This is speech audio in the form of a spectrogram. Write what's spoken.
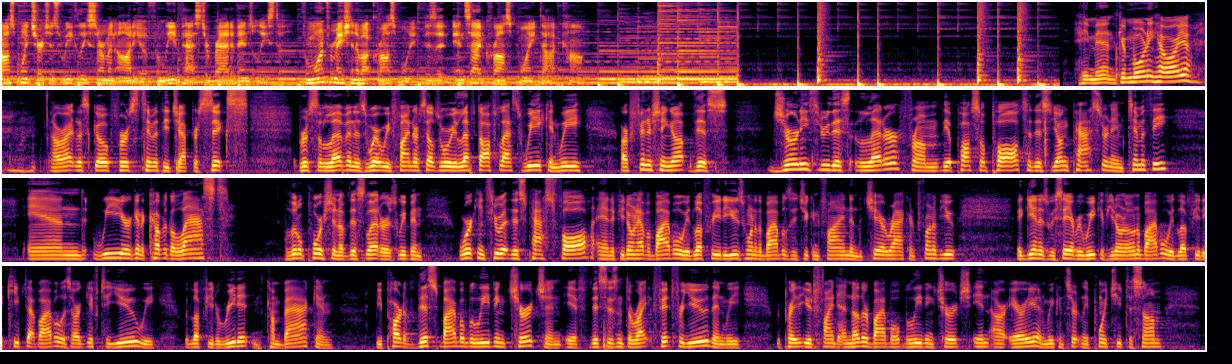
Crosspoint Church's weekly sermon audio from lead pastor Brad Evangelista. For more information about Crosspoint, visit insidecrosspoint.com. Amen. Good morning. How are you? All right, let's go 1 Timothy chapter 6. Verse 11 is where we find ourselves where we left off last week and we are finishing up this journey through this letter from the Apostle Paul to this young pastor named Timothy. And we are going to cover the last little portion of this letter as we've been working through it this past fall. And if you don't have a Bible, we'd love for you to use one of the Bibles that you can find in the chair rack in front of you. Again, as we say every week, if you don't own a Bible, we'd love for you to keep that Bible as our gift to you. We would love for you to read it and come back and be part of this Bible believing church. And if this isn't the right fit for you, then we, we pray that you'd find another Bible believing church in our area. And we can certainly point you to some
